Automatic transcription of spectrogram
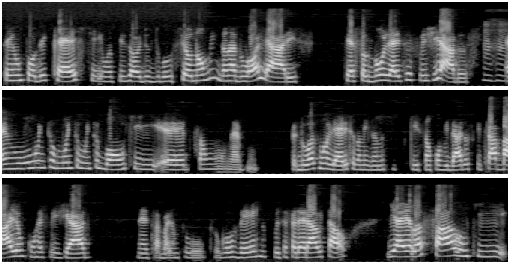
Tem um podcast, um episódio do, se eu não me engano, é do Olhares, que é sobre mulheres refugiadas. Uhum. É muito, muito, muito bom que é, são né, duas mulheres, se eu não me engano, que, que são convidadas, que trabalham com refugiados, né, trabalham para o governo, Polícia Federal e tal. E aí elas falam que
